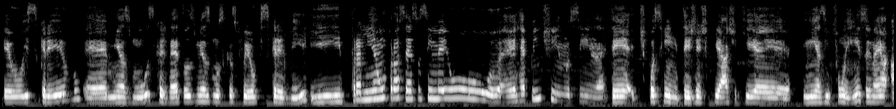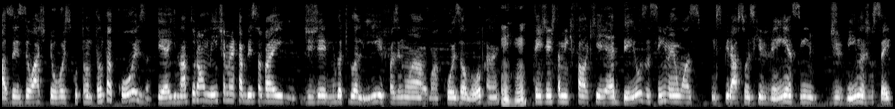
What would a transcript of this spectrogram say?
eu escrevo é, minhas músicas, né? Todas as minhas músicas fui eu que escrevi. E pra mim é um processo, assim, meio é, repentino, assim, né? Tem, tipo assim, tem gente que acha que é minhas influências, né? Às vezes eu acho que eu vou escutando tanta coisa, e aí naturalmente a minha cabeça vai digerindo aquilo ali, fazendo uma, uma coisa louca, né? Uhum. Tem gente também que fala que é Deus, assim, né? Umas inspirações que vêm, assim, divinas, não sei.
